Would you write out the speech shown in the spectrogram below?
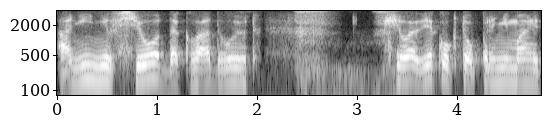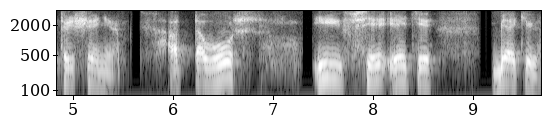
они не все докладывают человеку, кто принимает решение. От того ж и все эти бяки.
